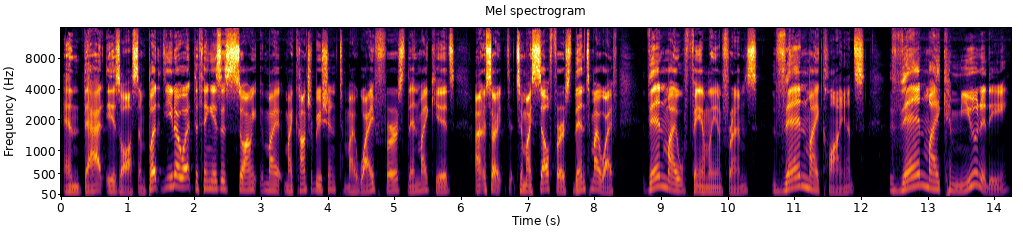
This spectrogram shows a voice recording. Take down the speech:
And that is awesome. But you know what? The thing is, is so I'm, my my contribution to my wife first, then my kids. I'm sorry, to, to myself first, then to my wife, then my family and friends, then my clients, then my community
